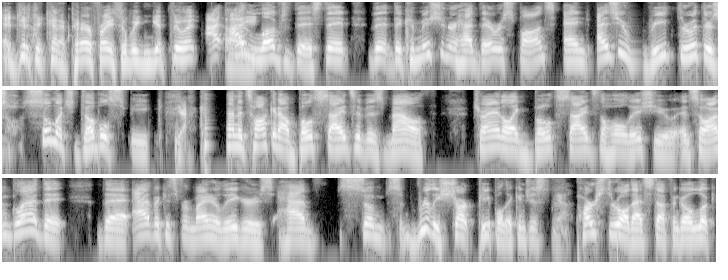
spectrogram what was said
And just to kind of paraphrase so we can get through it. I, I uh, loved this that the, the commissioner had their response. And as you read through it, there's so much double speak, yeah. kind of talking out both sides of his mouth, trying to like both sides the whole issue. And so I'm glad that that advocates for minor leaguers have some some really sharp people that can just yeah. parse through all that stuff and go, look,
